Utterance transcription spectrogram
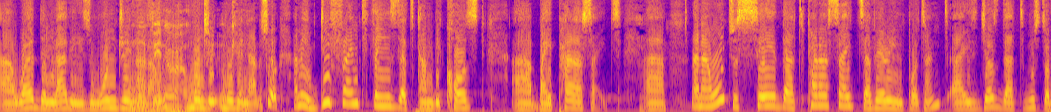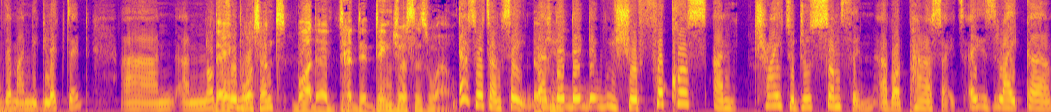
uh, while the larvae is wandering Moving around, movi- okay. moving around. So I mean, different things that can be caused uh, by parasites. Uh, and I want to say that parasites are very important. Uh, it's just that most of them are neglected and, and not They're so important, but they're, they're dangerous as well. that's what I'm saying. Okay. they- they- they- we should focus and try to do something about parasites. Uh, It's like uh,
